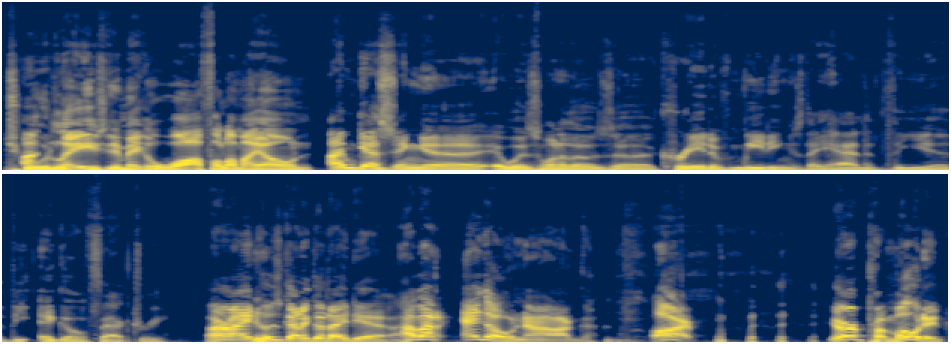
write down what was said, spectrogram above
Too lazy to make a waffle on my own. I'm guessing uh, it was one of those uh, creative meetings they had at the uh, the Eggo factory. All right, who's got a good idea? How about Eggo Nog? Art, you're promoted.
